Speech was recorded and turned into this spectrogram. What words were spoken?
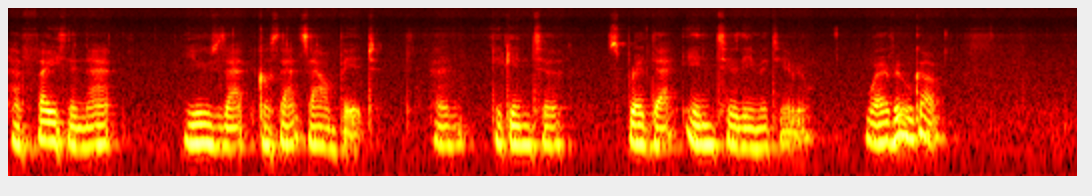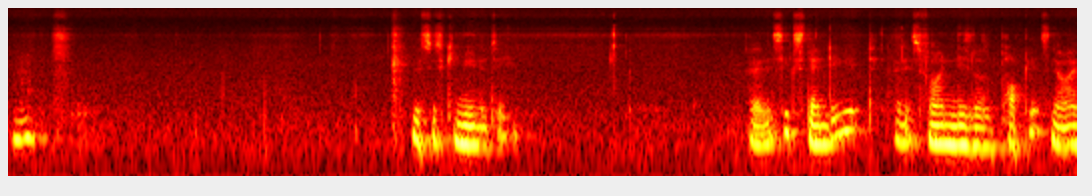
have faith in that, use that because that's our bit, and begin to spread that into the material, wherever it will go. Hmm? This is community. And it's extending it, and it's finding these little pockets. Now, I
